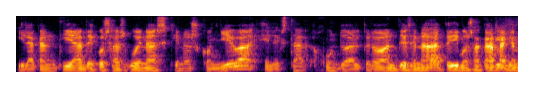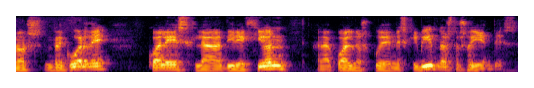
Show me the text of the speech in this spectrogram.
y la cantidad de cosas buenas que nos conlleva el estar junto a Él. Pero antes de nada pedimos a Carla que nos recuerde cuál es la dirección a la cual nos pueden escribir nuestros oyentes.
